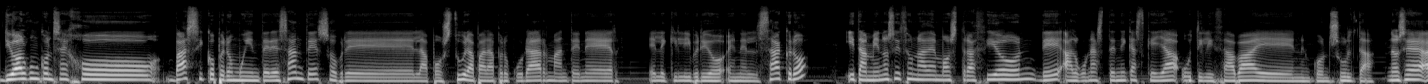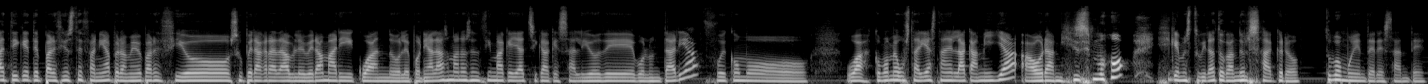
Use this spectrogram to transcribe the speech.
Dio algún consejo básico pero muy interesante sobre la postura para procurar mantener el equilibrio en el sacro y también nos hizo una demostración de algunas técnicas que ella utilizaba en consulta. No sé a ti qué te pareció, Estefanía, pero a mí me pareció súper agradable ver a Mari cuando le ponía las manos encima a aquella chica que salió de voluntaria. Fue como, guau, cómo me gustaría estar en la camilla ahora mismo y que me estuviera tocando el sacro. Estuvo muy interesante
